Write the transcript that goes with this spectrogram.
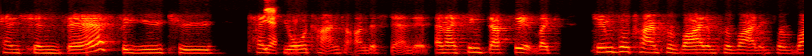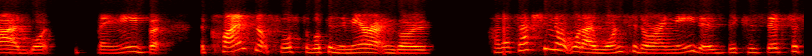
tension there for you to take yeah. your time to understand it. And I think that's it. Like gyms will try and provide and provide and provide what they need, but the client's not forced to look in the mirror and go, oh, that's actually not what I wanted or I needed because they've just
